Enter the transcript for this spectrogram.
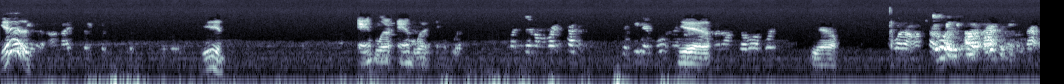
Yeah. Yeah, a nice place to. Yeah. Ambler, Ambler, Ambler. Right there on the right side. Yeah, we had more. Yeah. Right on the off right. Yeah. Well, I'm trying to make it Doors are not- opening. not-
